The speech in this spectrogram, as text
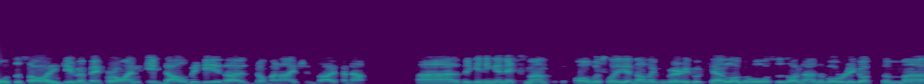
Horse Society, Jim and Beck Ryan in Dalby here. Those nominations open up uh, beginning of next month. Obviously, another very good catalogue of horses. I know they've already got some, uh,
